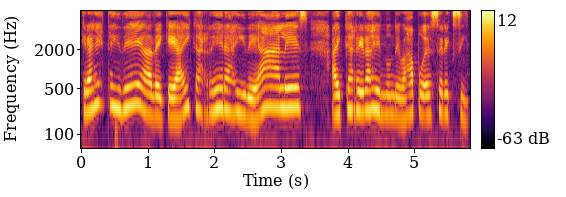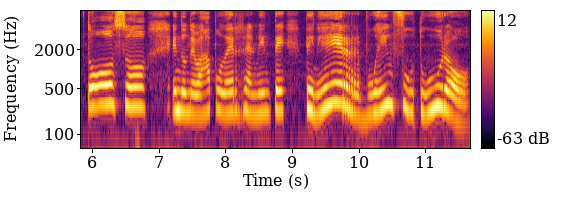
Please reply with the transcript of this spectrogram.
crean esta idea de que hay carreras ideales, hay carreras en donde vas a poder ser exitoso, en donde vas a poder realmente tener buen futuro.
